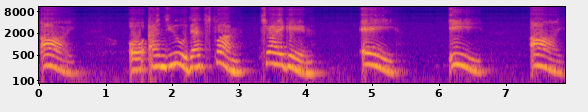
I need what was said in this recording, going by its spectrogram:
I, O and U. That's fun. Try again. A, E, I,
